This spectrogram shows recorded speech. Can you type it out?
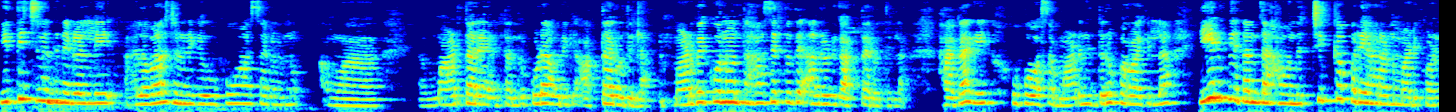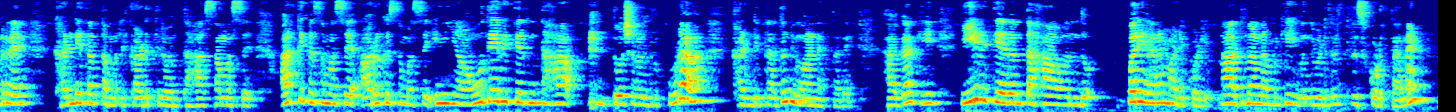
ಇತ್ತೀಚಿನ ದಿನಗಳಲ್ಲಿ ಹಲವಾರು ಜನರಿಗೆ ಉಪವಾಸಗಳನ್ನು ಮಾಡ್ತಾರೆ ಅಂತಂದ್ರೂ ಕೂಡ ಅವರಿಗೆ ಆಗ್ತಾ ಇರೋದಿಲ್ಲ. ಮಾಡಬೇಕು ಅನ್ನುವಂತಹ ಆಸೆ ಇರ್ತದೆ, ಆದ್ರೆ ಅವ್ರಿಗೆ ಆಗ್ತಾ ಇರೋದಿಲ್ಲ. ಹಾಗಾಗಿ ಉಪವಾಸ ಮಾಡದಿದ್ದರೂ ಪರವಾಗಿಲ್ಲ. ಈ ರೀತಿಯಾದಂತಹ ಒಂದು ಚಿಕ್ಕ ಪರಿಹಾರವನ್ನು ಮಾಡಿಕೊಂಡ್ರೆ ಖಂಡಿತ ತಮ್ಮಲ್ಲಿ ಕಾಡುತ್ತಿರುವಂತಹ ಸಮಸ್ಯೆ, ಆರ್ಥಿಕ ಸಮಸ್ಯೆ, ಆರೋಗ್ಯ ಸಮಸ್ಯೆ, ಇನ್ನು ಯಾವುದೇ ರೀತಿಯಾದಂತಹ ದೋಷಗಳಿದ್ರು ಕೂಡ ಖಂಡಿತ ಅದು ನಿವಾರಣೆ ಆಗ್ತದೆ. ಹಾಗಾಗಿ ಈ ರೀತಿಯಾದಂತಹ ಒಂದು ಪರಿಹಾರ ಮಾಡಿಕೊಳ್ಳಿ. ಅದನ್ನ ನಮಗೆ ಈ ಒಂದು ವಿಡಿಯೋದಲ್ಲಿ ತಿಳಿಸ್ಕೊಡ್ತಾನೆ.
